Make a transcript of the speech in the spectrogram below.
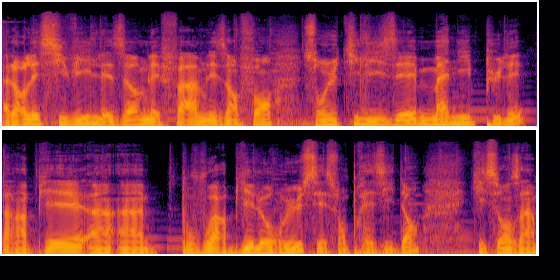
Alors les civils, les hommes, les femmes, les enfants sont utilisés, manipulés par un, un pouvoir biélorusse et son président qui sont un,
